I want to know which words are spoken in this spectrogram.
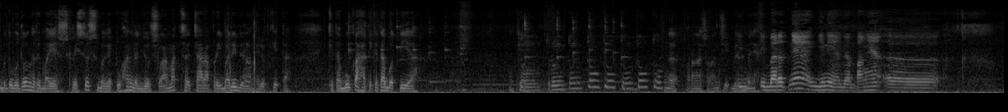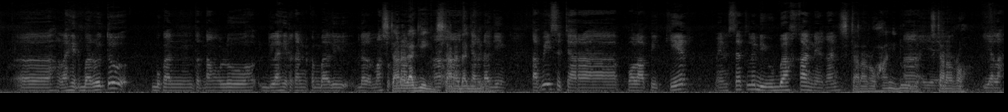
betul-betul menerima Yesus Kristus sebagai Tuhan dan Juru Selamat secara pribadi dalam hidup kita kita buka hati kita buat dia. Enggak tung tung tung tung tung tung tung orang asuhan sih bilangnya. ibaratnya gini ya gampangnya uh, uh, lahir baru itu bukan tentang lu dilahirkan kembali dalam masuk secara dalam, daging uh, secara, uh, daging, secara gitu. daging. Tapi secara pola pikir mindset lu diubahkan ya kan? Secara rohani dulu nah, iya, secara iya. roh. Iyalah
